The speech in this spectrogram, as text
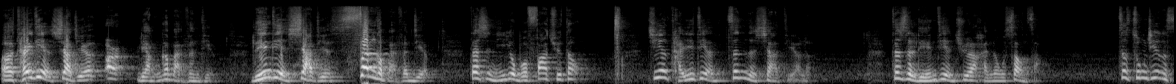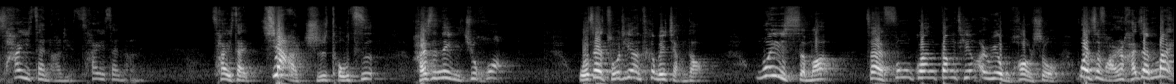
呃，台电下跌二两个百分点，联电下跌三个百分点，但是你有没有发觉到，今天台积电真的下跌了，但是联电居然还能够上涨，这中间的差异在哪里？差异在哪里？差异在价值投资，还是那一句话，我在昨天特别讲到，为什么在封关当天二月五号的时候，外资法人还在卖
